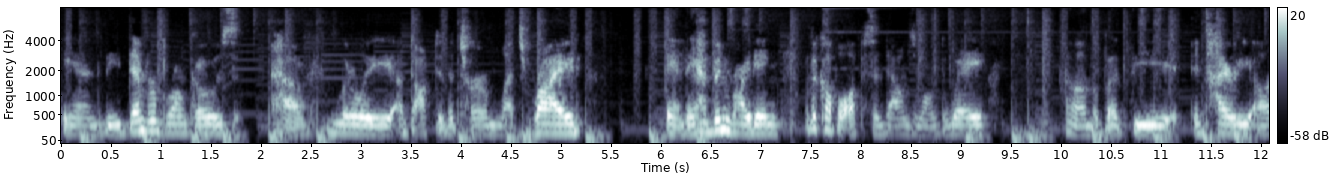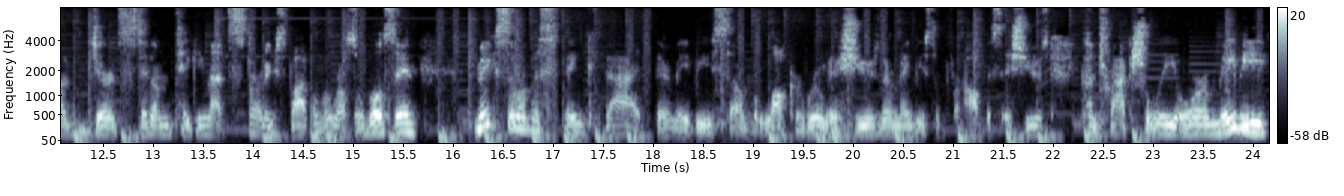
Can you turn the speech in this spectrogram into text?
And the Denver Broncos have literally adopted the term let's ride. And they have been riding with a couple ups and downs along the way. Um, but the entirety of Jarrett Stidham taking that starting spot over Russell Wilson makes some of us think that there may be some locker room issues, there may be some front office issues contractually, or maybe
